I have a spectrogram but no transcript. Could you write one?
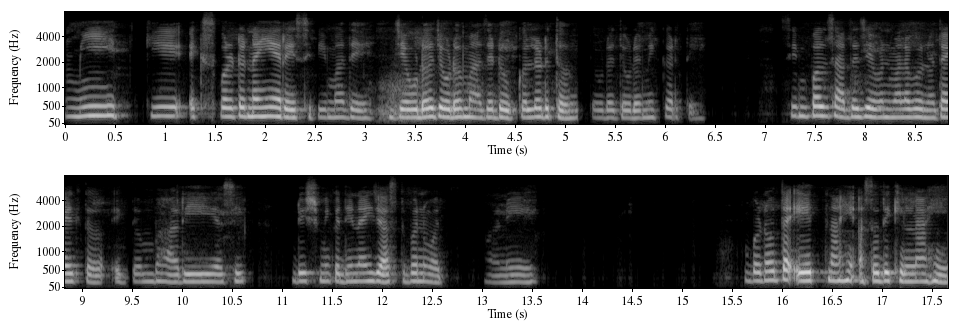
मी इतकी एक्सपर्ट नाही आहे रेसिपीमध्ये जेवढं जेवढं माझं डोकं लढतं तेवढं तेवढं मी करते. सिंपल साधं जेवण मला बनवता येतं. एकदम भारी अशी डिश मी कधी नाही जास्त बनवत. आणि बनवता येत नाही असं देखील नाही.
